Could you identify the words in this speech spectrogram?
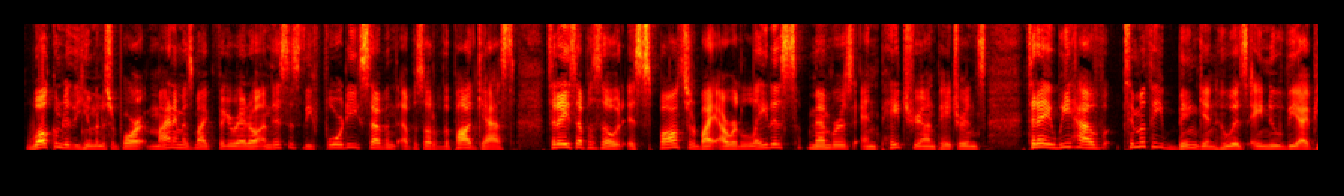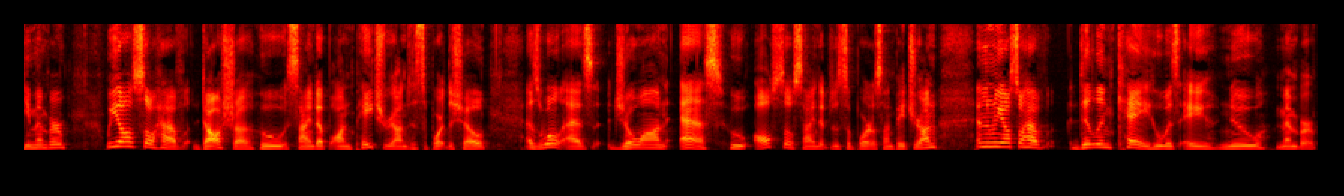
Welcome to the Humanist Report. My name is Mike Figueredo, and this is the 47th episode of the podcast. Today's episode is sponsored by our latest members and Patreon patrons. Today we have Timothy Bingen, who is a new VIP member. We also have Dasha, who signed up on Patreon to support the show, as well as Joanne S., who also signed up to support us on Patreon. And then we also have Dylan K., who is a new member.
